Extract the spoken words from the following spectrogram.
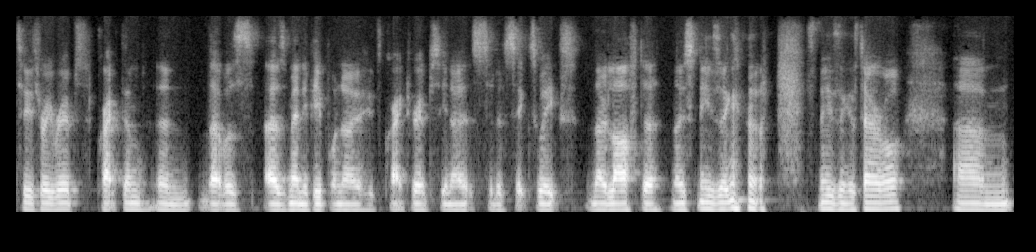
two three ribs cracked them and that was as many people know who've cracked ribs you know it's sort of six weeks no laughter no sneezing sneezing is terrible. Um,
